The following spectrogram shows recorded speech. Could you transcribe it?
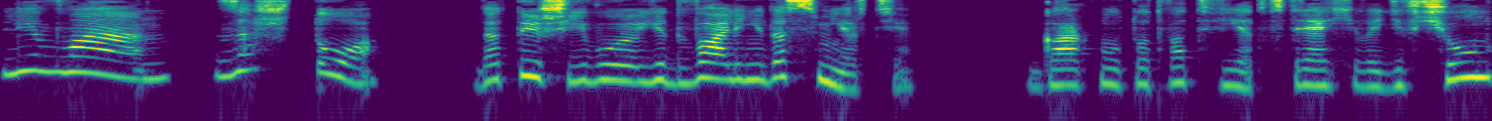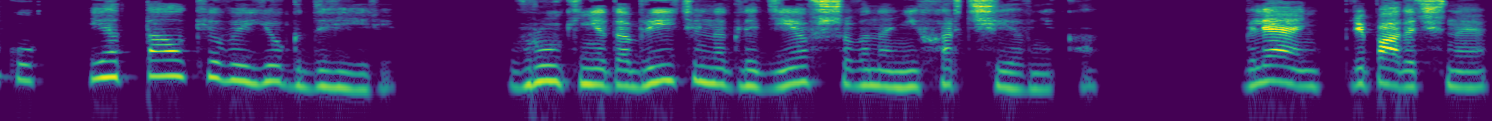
«Ливан, за что?» «Да ты ж его едва ли не до смерти!» Гаркнул тот в ответ, встряхивая девчонку и отталкивая ее к двери, в руки недобрительно глядевшего на них харчевника. «Глянь, припадочная,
